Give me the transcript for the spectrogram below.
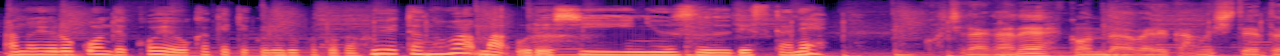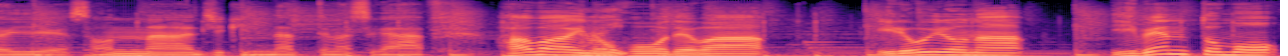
あの喜んで声をかけてくれることが増えたのはまあ嬉しいニュースですかね。こちらがね今度はウェルカムしてというそんな時期になってますがハワイの方ではいろいろなイベントも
